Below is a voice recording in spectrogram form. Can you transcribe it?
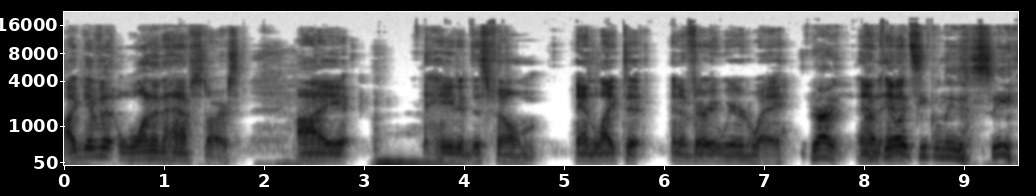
I give it one and a half stars. I hated this film and liked it in a very weird way. Right. And- I feel and like people need to see.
